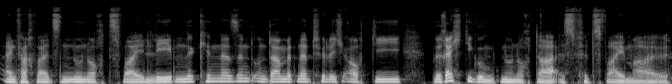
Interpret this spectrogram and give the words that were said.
Einfach weil es nur noch zwei lebende Kinder sind und damit natürlich auch die Berechtigung nur noch da ist für zweimal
